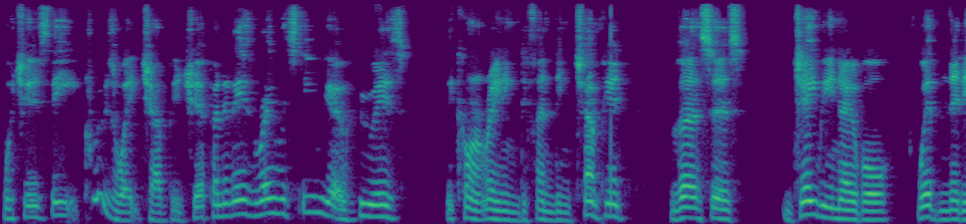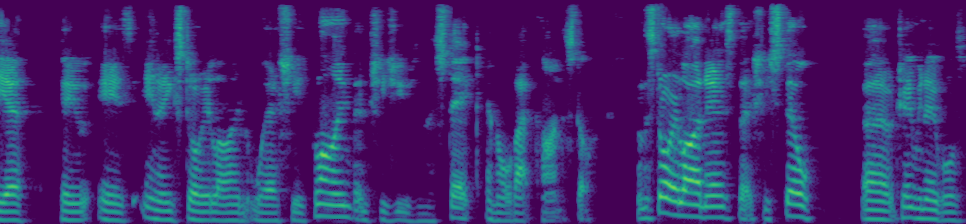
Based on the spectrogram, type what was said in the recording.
which is the Cruiserweight Championship, and it is Rey Mysterio who is the current reigning defending champion, versus JB Noble with Nidia, who is in a storyline where she's blind and she's using a stick and all that kind of stuff. And the storyline is that she's still uh, Jamie Noble's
